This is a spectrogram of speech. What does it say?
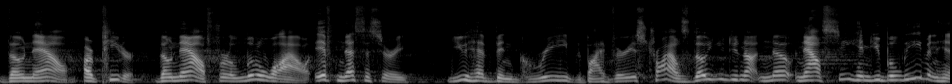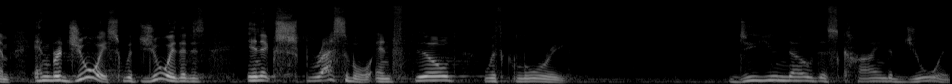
Though now, or Peter, though now for a little while, if necessary, you have been grieved by various trials. Though you do not know, now see him, you believe in him and rejoice with joy that is inexpressible and filled with glory. Do you know this kind of joy?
